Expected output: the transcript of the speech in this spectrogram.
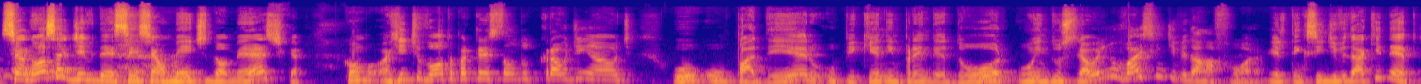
se a nossa dívida é essencialmente doméstica, como a gente volta para a questão do crowding out. O, o, padeiro, o pequeno empreendedor, o industrial, ele não vai se endividar lá fora. Ele tem que se endividar aqui dentro.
